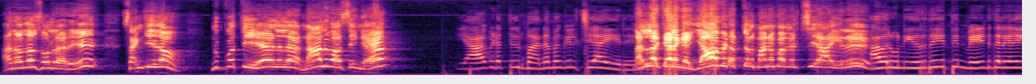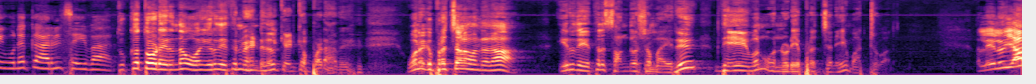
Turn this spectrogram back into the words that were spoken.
அதனால தான் சொல்றாரு சங்கீதம் முப்பத்தி ஏழுல நாலு வாசிங்க. யாவிடத்தில் மனமகிழ்ச்சியாயிரு. நல்ல கேளுங்க யாவிடத்தில் மனமகிழ்ச்சி ஆயிரு அவர் உன் இருதயத்தின் வேண்டுதல்களை உனக்கு அருள் செய்வார். துக்கத்தோடு இருந்தா உன் இருதயத்தின் வேண்டுதல் கேட்கப்படாது. உனக்கு பிரச்சனை வந்ததா? இருதயத்தில் சந்தோஷமாயிரு. தேவன் உன்னுடைய பிரச்சனையை மாற்றுவார். அல்லேலூயா!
